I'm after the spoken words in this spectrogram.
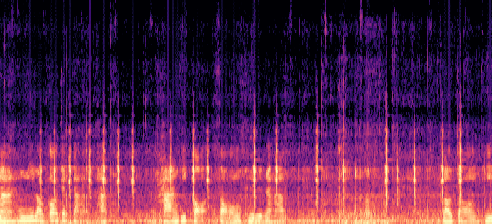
มาครั้งนี้เราก็จะกะพัก ทางที่เกาะสองคืนนะครับ เราจองที่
